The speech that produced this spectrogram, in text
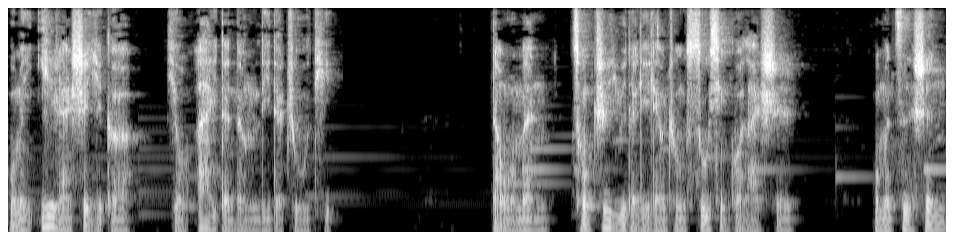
我们依然是一个有爱的能力的主体。当我们从治愈的力量中苏醒过来时，我们自身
